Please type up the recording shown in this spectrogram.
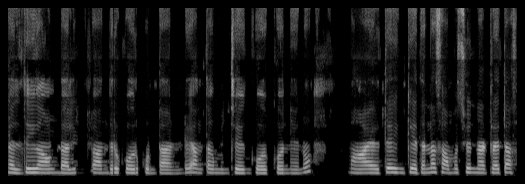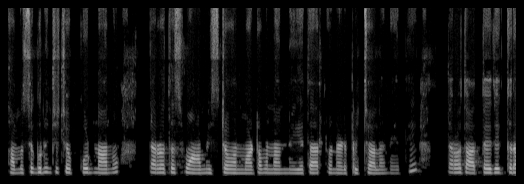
హెల్తీగా ఉండాలి ఇంట్లో అందరూ కోరుకుంటా అండి. అంతకు మించి ఏం కోరుకోను నేను. మా అయితే ఇంకేదైనా సమస్య ఉన్నట్లయితే ఆ సమస్య గురించి చెప్పుకుంటున్నాను. తర్వాత స్వామి ఇష్టం అనమాట నన్ను ఏ దారిలో నడిపించాలనేది. తర్వాత అత్తయ్య దగ్గర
